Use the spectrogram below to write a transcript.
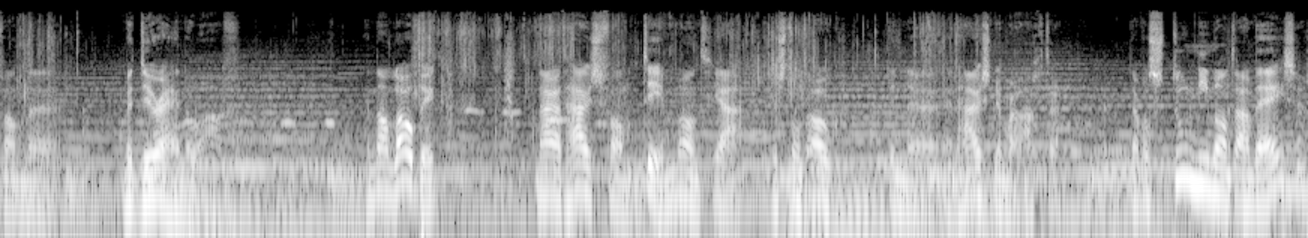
van eh, mijn deurhendel af. En dan loop ik naar het huis van Tim, want ja, er stond ook een, eh, een huisnummer achter. Daar was toen niemand aanwezig,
